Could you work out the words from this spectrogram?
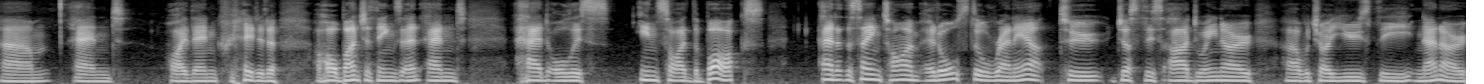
Um, and I then created a, a whole bunch of things and, and had all this inside the box and at the same time it all still ran out to just this Arduino uh, which I used the Nano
